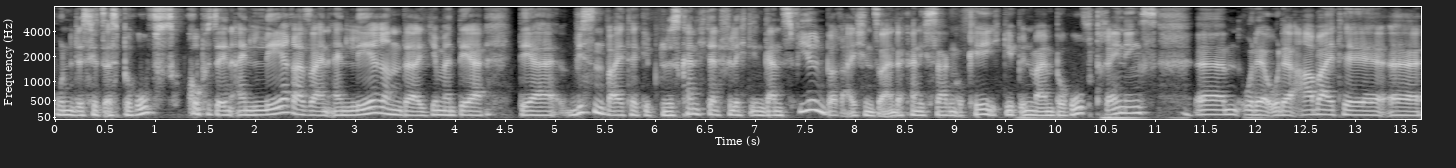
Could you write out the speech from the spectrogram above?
ohne das jetzt als Berufsgruppe sehen, ein Lehrer sein, ein Lehrender, jemand, der, der Wissen weitergibt. Und das kann ich dann vielleicht in ganz vielen Bereichen sein. Da kann ich sagen, okay, ich gebe in meinem Beruf Trainings ähm, oder, oder arbeite äh,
